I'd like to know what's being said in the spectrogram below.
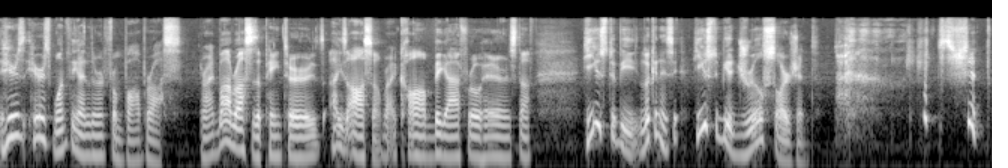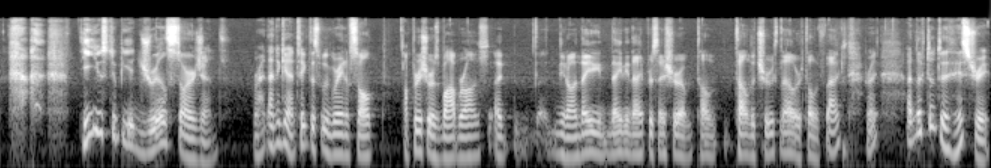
here's here's one thing I learned from Bob Ross. Right, Bob Ross is a painter. He's, uh, he's awesome, right? Calm, big afro hair and stuff. He used to be looking at his. He used to be a drill sergeant. Shit, he used to be a drill sergeant, right? And again, take this with a grain of salt. I'm pretty sure it's Bob Ross. I, you know, 99 percent sure I'm telling telling the truth now or telling facts, right? I looked into history.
